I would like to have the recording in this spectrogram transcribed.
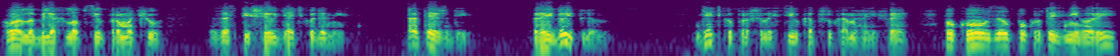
Горло біля хлопців промочу, заспішив дядько Денис. А те жди. Рейду й плюну. Дядько прошелестів капшуками галіфе, поковзав по крутизні гори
